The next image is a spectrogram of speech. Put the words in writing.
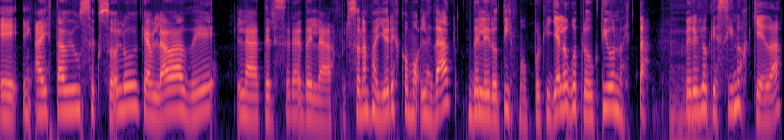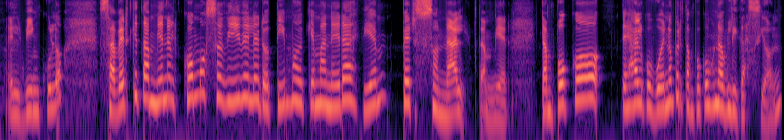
Eh, ahí estaba un sexólogo que hablaba de la tercera de las personas mayores como la edad del erotismo, porque ya lo reproductivo no está pero es lo que sí nos queda, el vínculo. Saber que también el cómo se vive el erotismo, de qué manera es bien personal también. Tampoco es algo bueno, pero tampoco es una obligación.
